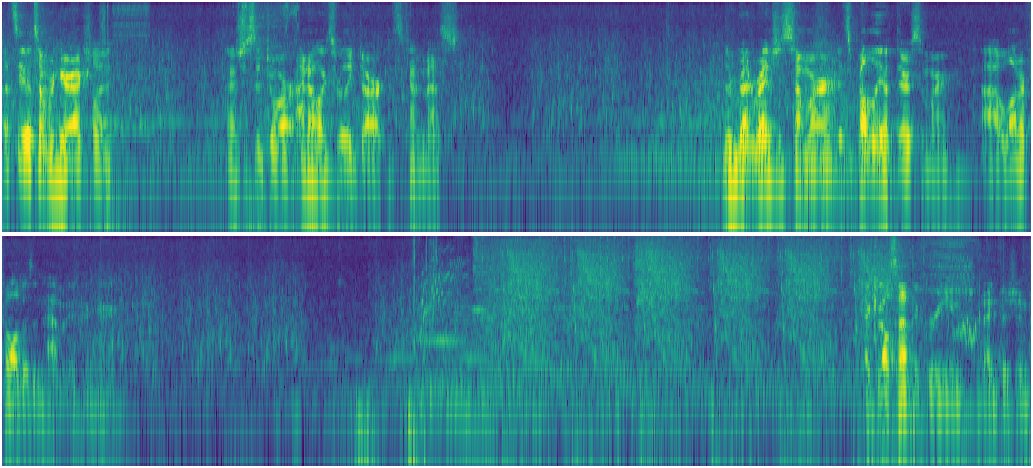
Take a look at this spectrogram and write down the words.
Let's see what's over here, actually. That's just a door. I know it looks really dark. It's kind of messed. The red wrench is somewhere. It's probably up there somewhere. Uh, waterfall doesn't have anything there. I could also have the green night vision.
